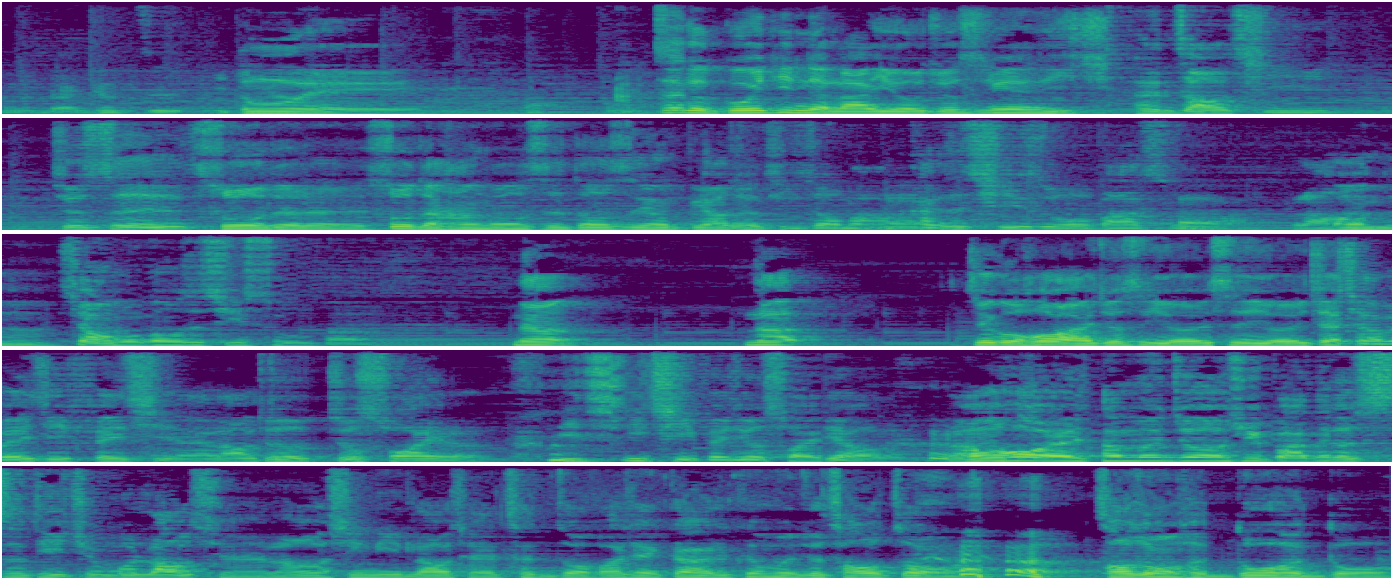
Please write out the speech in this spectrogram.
对不对？就自己对，这个规定的来由就是因为以前很早期，就是所有的人，所有的航空公司都是用标准体重嘛，看是七十五或八十五嘛。然后呢，像我们公司七十五，那那结果后来就是有一次有一架小飞机飞起来，然后就就摔了，一起一起飞就摔掉了。然后后来他们就去把那个尸体全部捞起来，然后行李捞起来称重，发现干根本就超重了，超重很多很多。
